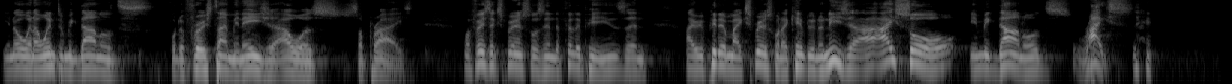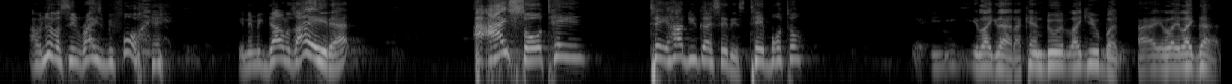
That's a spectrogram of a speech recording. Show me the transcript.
You know, when I went to McDonald's for the first time in Asia, I was surprised. My first experience was in the Philippines, and I repeated my experience when I came to Indonesia. I, I saw in McDonald's rice. I've never seen rice before. in the McDonald's I ate at, I, I saw te, te, how do you guys say this? Te boto? Like that. I can't do it like you, but I like, like that.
